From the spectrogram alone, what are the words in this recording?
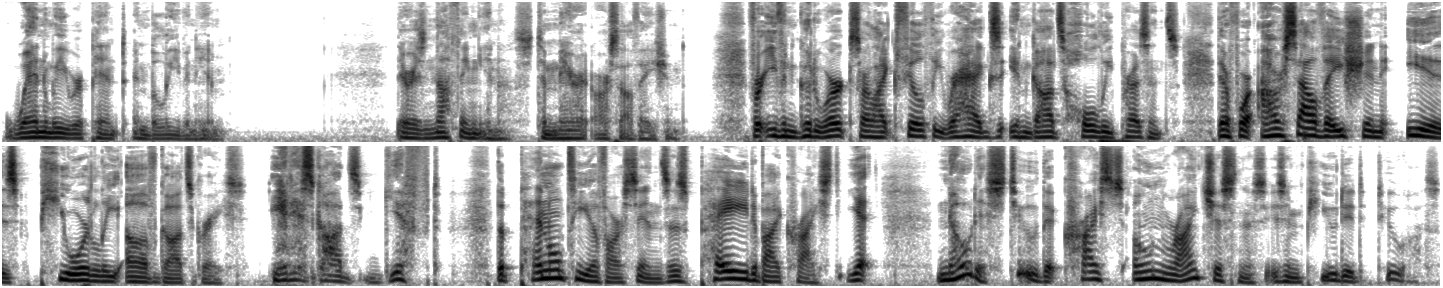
when we repent and believe in him. There is nothing in us to merit our salvation. For even good works are like filthy rags in God's holy presence. Therefore, our salvation is purely of God's grace. It is God's gift. The penalty of our sins is paid by Christ. Yet, notice too that Christ's own righteousness is imputed to us.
